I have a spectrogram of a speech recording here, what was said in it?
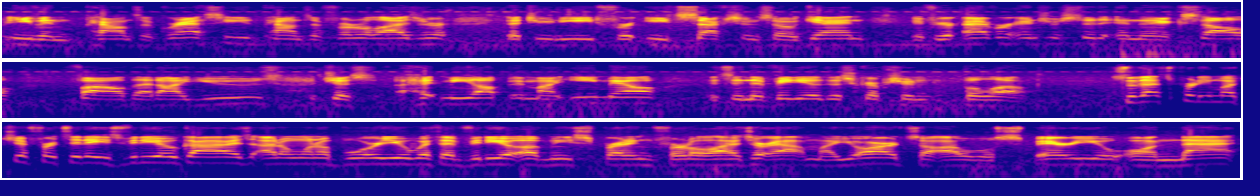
even pounds of grass seed, pounds of fertilizer that you need for each section. So again, if you're ever interested in the Excel file that I use, just hit me up in my email. It's in the video description below. So that's pretty much it for today's video, guys. I don't want to bore you with a video of me spreading fertilizer out in my yard, so I will spare you on that.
